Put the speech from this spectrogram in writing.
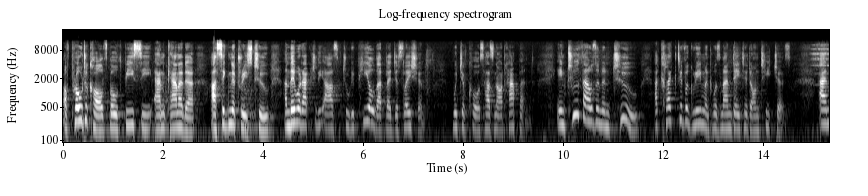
of protocols both BC and Canada are signatories to, and they were actually asked to repeal that legislation, which of course has not happened. In 2002, a collective agreement was mandated on teachers. And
